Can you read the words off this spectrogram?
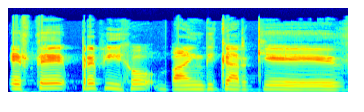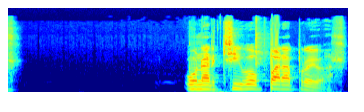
Este prefijo va a indicar que es un archivo para pruebas.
